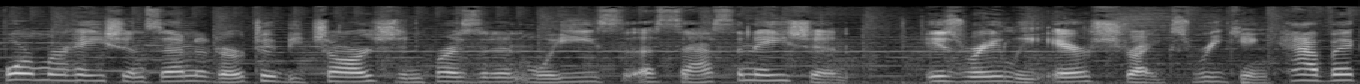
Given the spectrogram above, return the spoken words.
Former Haitian senator to be charged in President Moïse's assassination. Israeli airstrikes wreaking havoc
